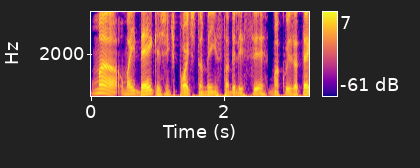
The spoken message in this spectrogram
Uma, uma ideia que a gente pode também estabelecer, uma coisa até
